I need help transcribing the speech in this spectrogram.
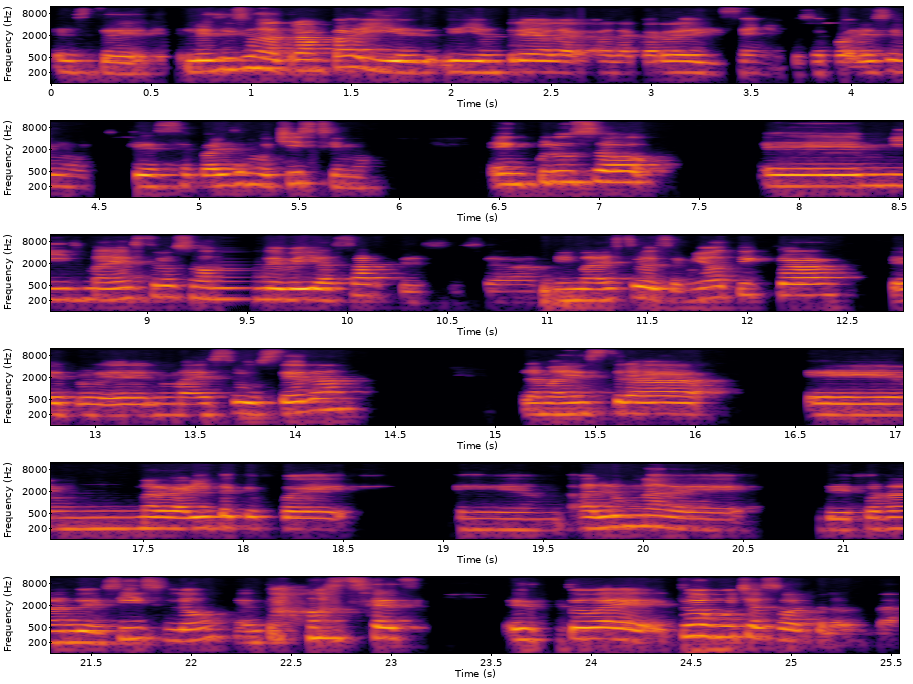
este, les hice una trampa y, entré a la, a la, carrera de diseño, que se parece, que se parece muchísimo. Incluso eh, mis maestros son de bellas artes, o sea, mi maestro de semiótica, el, maestro Uceda, la maestra eh, Margarita, que fue eh, alumna de, de Fernando de Cislo, entonces tuve mucha suerte, la verdad.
